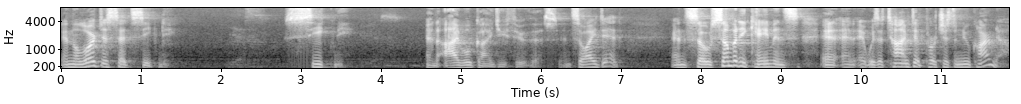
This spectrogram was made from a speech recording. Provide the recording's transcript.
And the Lord just said, Seek me. Yes. Seek me. And I will guide you through this. And so I did. And so somebody came and, and, and it was a time to purchase a new car now.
